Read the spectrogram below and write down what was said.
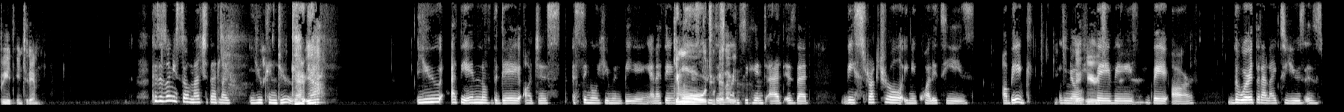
breathed into them Because there's only so much that like you can do. yeah yeah You at the end of the day are just a single human being, and I think what this is trying to hint at is that the structural inequalities are big. You know, they they they are. The word that I like to use is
